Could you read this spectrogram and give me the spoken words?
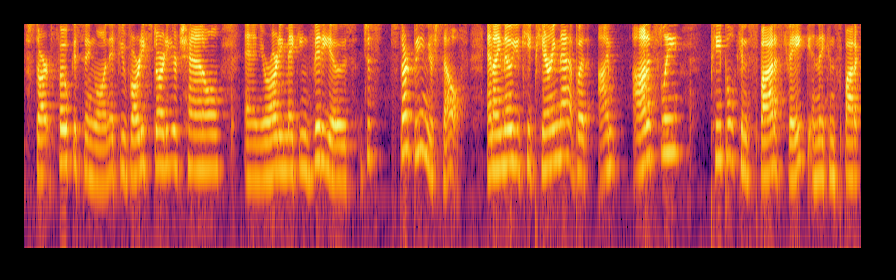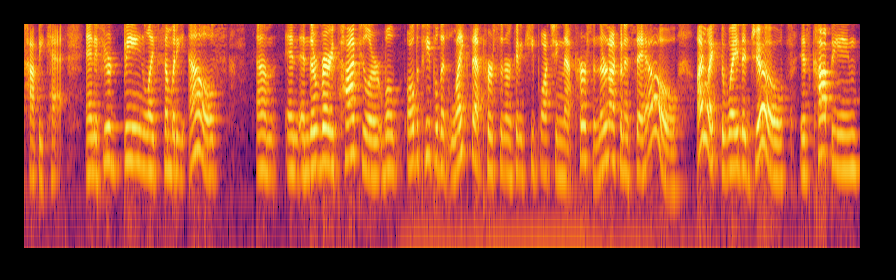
start focusing on if you've already started your channel and you're already making videos, just start being yourself. And I know you keep hearing that, but I'm honestly, people can spot a fake and they can spot a copycat. And if you're being like somebody else, um, and and they're very popular. Well, all the people that like that person are going to keep watching that person. They're not going to say, "Oh, I like the way that Joe is copying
